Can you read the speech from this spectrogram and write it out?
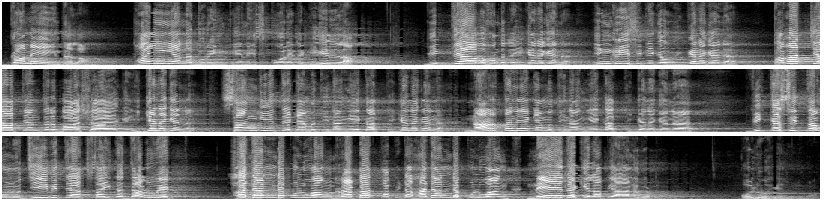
ගමේ ඉඳලා පයින් යන දුරින් තියෙන ඉස්කෝලේට ගිහිල්ලා විද්‍යාව හොඳට ඉගෙනගෙන ඉංග්‍රීසි ටික ඉගෙනගෙන තවත් ජාත්‍යන්තර භාෂාවක ඉගෙනගෙන සංගීතය කැමති නම් ඒකත් ඉගෙනගෙන නර්තනය කැමති නම් ඒකත් ඉගෙනගෙන විකසිත වුණු ජීවිතයක් සහිත දරුවෙක් හදන්න පුළුවන් රටක් අපිට හදන්න පුළුවන් නේද කියලා අපි අහනකොට ඔළුව හෙල්ලුවා.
